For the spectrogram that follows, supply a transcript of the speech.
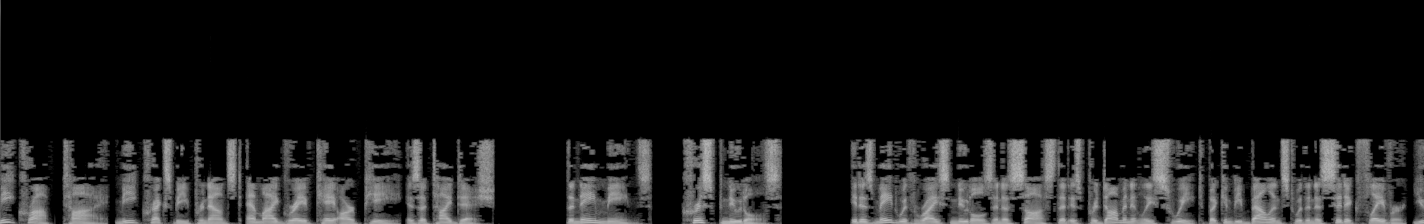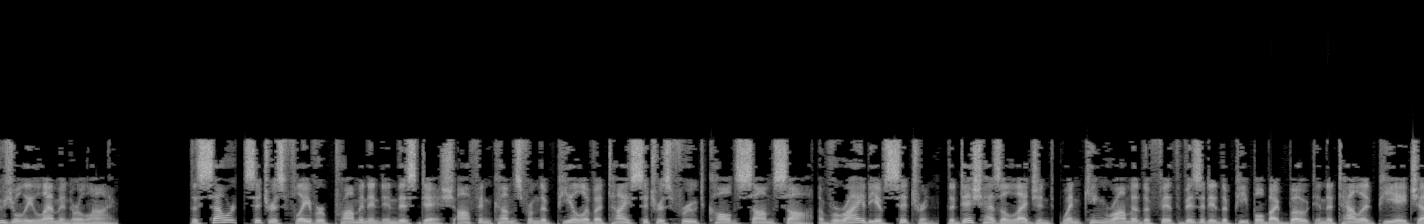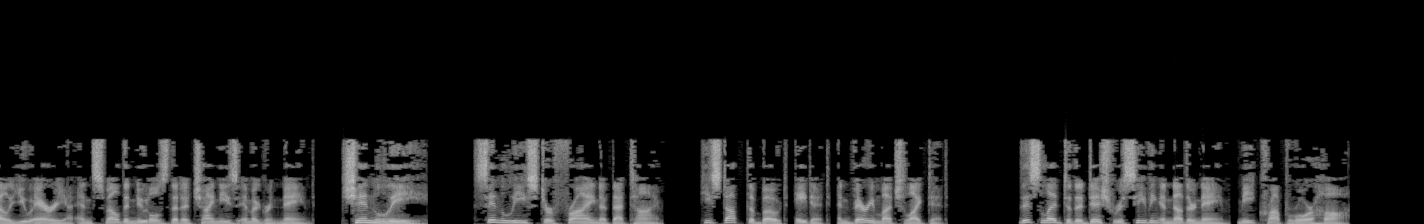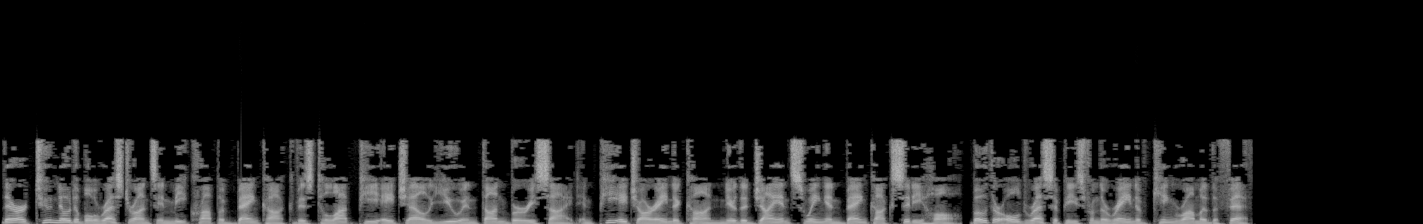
Mi krop Thai, mi krexby pronounced mi grave krp is a Thai dish. The name means, crisp noodles. It is made with rice noodles and a sauce that is predominantly sweet but can be balanced with an acidic flavor, usually lemon or lime. The sour, citrus flavor prominent in this dish often comes from the peel of a Thai citrus fruit called som sa a variety of citron. The dish has a legend, when King Rama V visited the people by boat in the Talad Phlu area and smelled the noodles that a Chinese immigrant named Chin Li Sin Li stir-frying at that time. He stopped the boat, ate it, and very much liked it. This led to the dish receiving another name, Mi Krop Roar Ha. There are two notable restaurants in Mi Krop of Bangkok viz Talat Phlu in Thon Buri side and Phra Nakhon near the Giant Swing and Bangkok City Hall, both are old recipes from the reign of King Rama V.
